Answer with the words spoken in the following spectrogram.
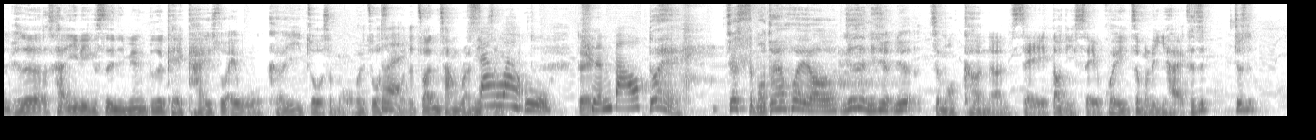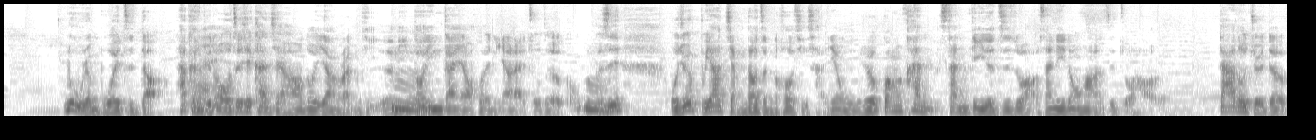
比如说看一零四里面不是可以开说，哎、我可以做什么，我会做什么，我的专长软体什三么，万五对全包，对，就什么都要会哦。就是你就你就怎么可能？谁到底谁会这么厉害？可是就是路人不会知道，他可能觉得哦，这些看起来好像都一样软体，嗯你都应该要会，你要来做这个工作。嗯可是我觉得不要讲到整个后期产业，我觉得光看三 D 的制作好，三 D 动画的制作好了，大家都觉得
